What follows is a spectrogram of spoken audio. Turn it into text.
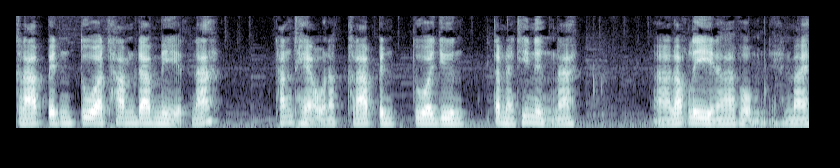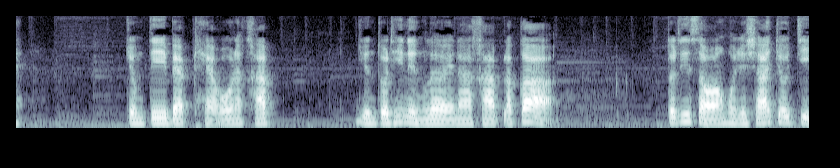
ครับ เป็นตัวทำดาเมจนะ ทั้งแถวนะครับ เป็นตัวยืนตำแหน่งที่ 1 นะอ่าล็อกลีนะครับผมเห็นไหมโจมตีแบบแถวนะครับ ยืนตัวที่ 1 เลยนะครับ แล้วก็ตัวที่ 2 ผมจะใช้โจจิ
